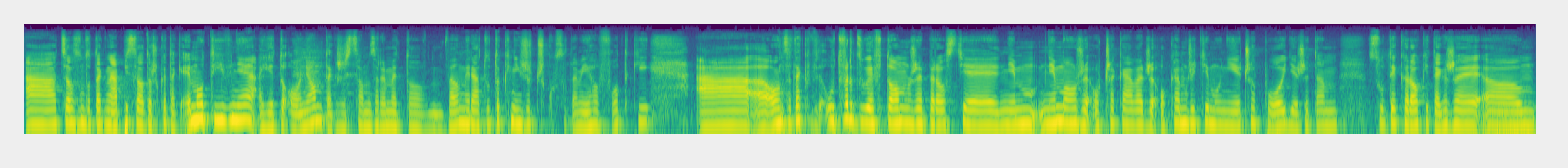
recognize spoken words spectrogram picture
a celé som to tak napísala trošku tak emotívne a je to o ňom, takže samozrejme to veľmi rád túto knižočku, sú tam jeho fotky. A on sa tak utvrdzuje v tom, že proste nemôže očakávať, že okamžite mu niečo pôjde, že tam sú tie kroky, takže, um,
